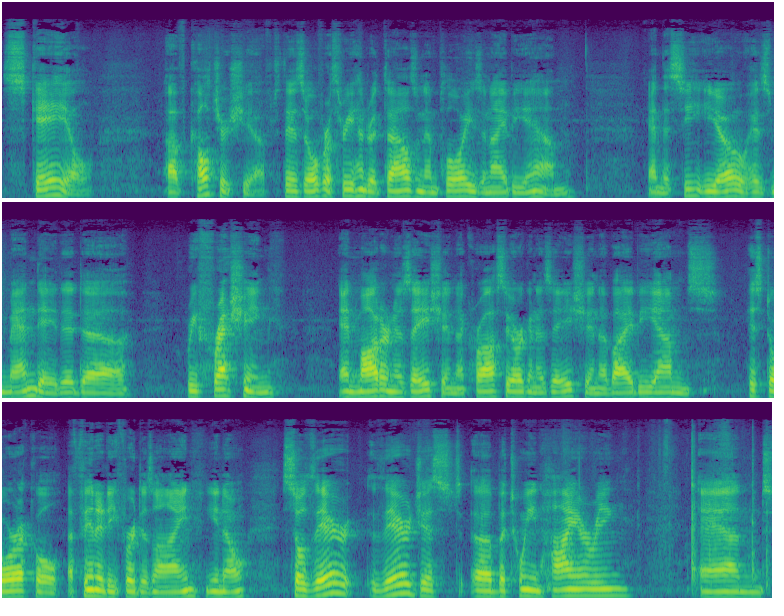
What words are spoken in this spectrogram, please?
scale of culture shift. There's over 300,000 employees in IBM, and the CEO has mandated uh, refreshing and modernization across the organization of IBM's historical affinity for design, you know. So they're they're just uh, between hiring and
